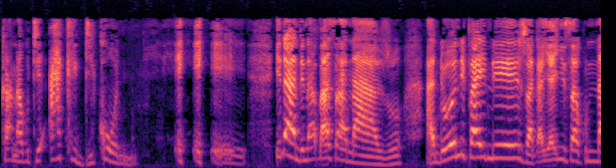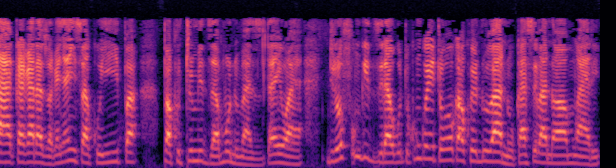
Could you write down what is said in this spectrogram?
kana kuti akidhikoni ine handina basa nazvo. Handioni paine zvakanyanyisa kunaka kana zvakanyanyisa kuipa pakutumidza munhu mazita iwaya. Ndinofungidzira kuti kungoitawo kakwedu vanhu kase vana vamwari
